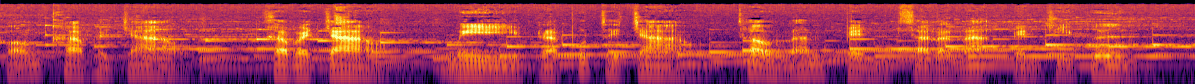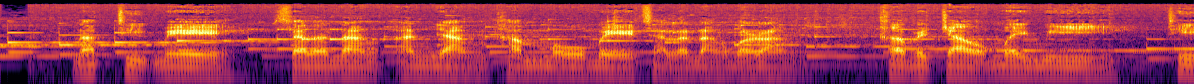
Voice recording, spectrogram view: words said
ของข้าพเจ้า ข้าพเจ้า มีพระพุทธเจ้า เท่านั้นเป็นสารณะเป็นที่พึ่ง นัตถิเมสารนังอัญญังธรรมโมเมสารนังวรัง ข้าพเจ้าไม่มีที่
